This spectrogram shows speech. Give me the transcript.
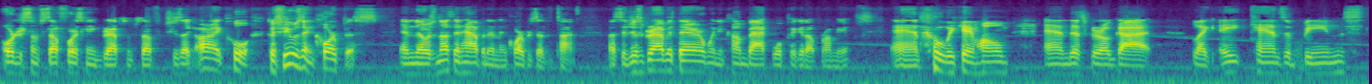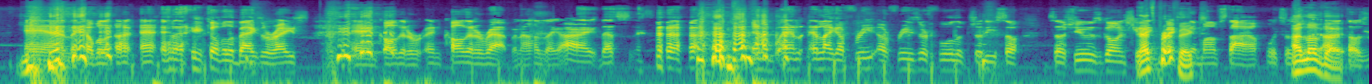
order some stuff for us? Can you grab some stuff? She's like, all right, cool, because she was in Corpus and there was nothing happening in Corpus at the time. I said, just grab it there. When you come back, we'll pick it up from you. And we came home, and this girl got like eight cans of beans. And a couple of uh, and and a couple of bags of rice, and called it a and called it a wrap. And I was like, all right, that's and, and, and like a free a freezer full of chorizo. So she was going straight That's perfect. Mexican mom style, which was I love really- that. That was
